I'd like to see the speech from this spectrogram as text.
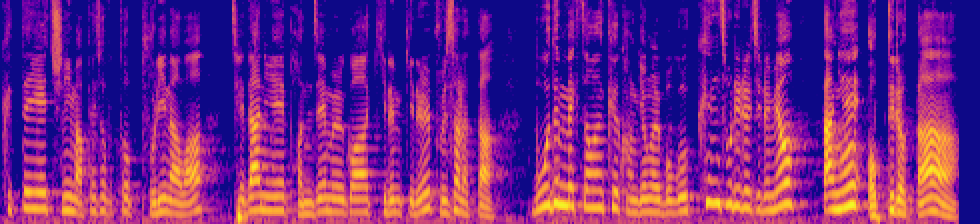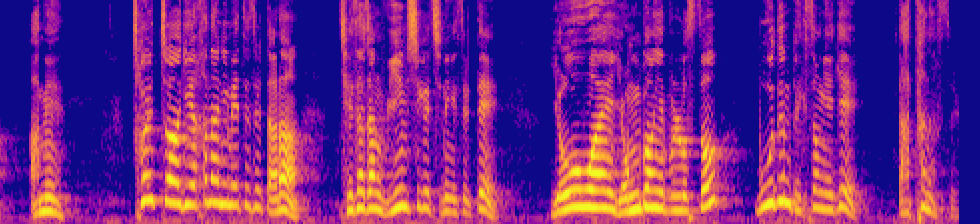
그때에 주님 앞에서부터 불이 나와 제단 위에 번제물과 기름기를 불살랐다. 모든 백성은 그 광경을 보고 큰 소리를 지르며 땅에 엎드렸다. 아멘. 철저하게 하나님의 뜻을 따라 제사장 위임식을 진행했을 때 여호와의 영광의 불로써 모든 백성에게 나타났어요.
